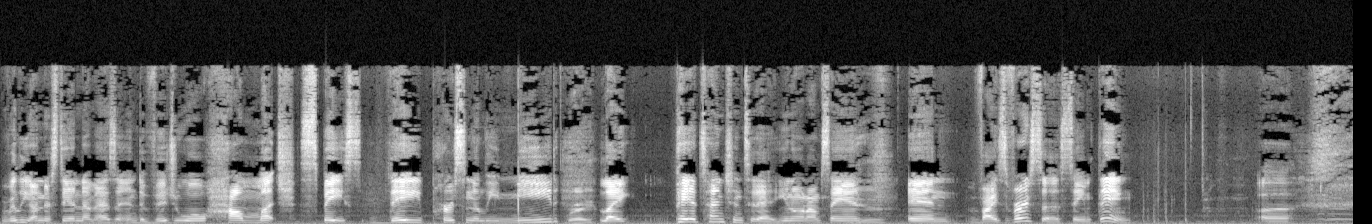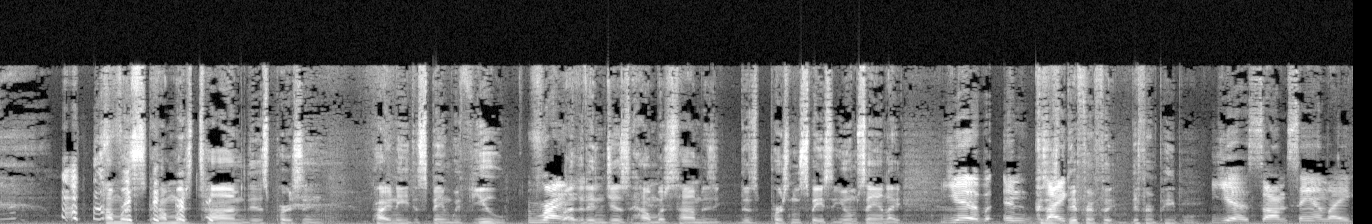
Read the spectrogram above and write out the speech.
Really understand them as an individual, how much space they personally need. Right. Like pay attention to that, you know what I'm saying? Yeah. And vice versa, same thing. Uh how much how much time this person probably need to spend with you right. rather than just how much time does this personal space you know what i'm saying like yeah, but and because like it's different for different people Yeah, so I'm saying like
